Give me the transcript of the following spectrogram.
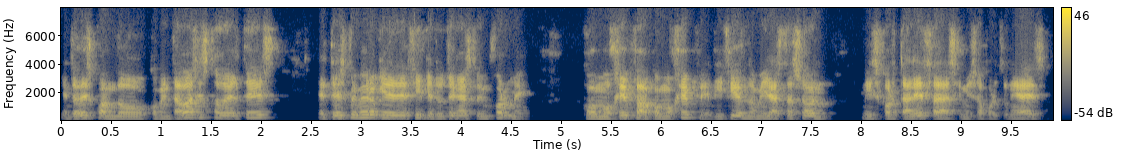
Entonces, cuando comentabas esto del test, el test primero quiere decir que tú tengas tu informe como jefa o como jefe diciendo, mira, estas son mis fortalezas y mis oportunidades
